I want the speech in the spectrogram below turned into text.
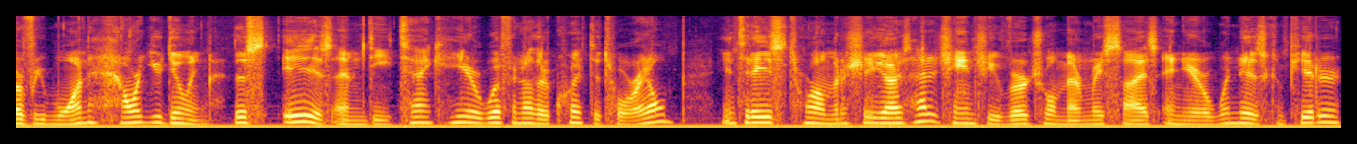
Everyone, how are you doing? This is MD Tech here with another quick tutorial. In today's tutorial I'm going to show you guys how to change the virtual memory size in your Windows computer.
